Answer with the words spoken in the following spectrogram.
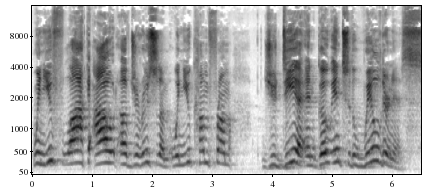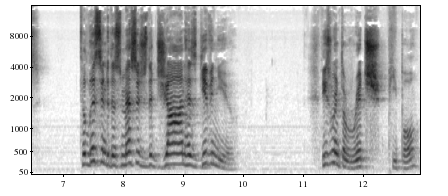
when you flock out of Jerusalem, when you come from Judea and go into the wilderness to listen to this message that John has given you, these weren't the rich people.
